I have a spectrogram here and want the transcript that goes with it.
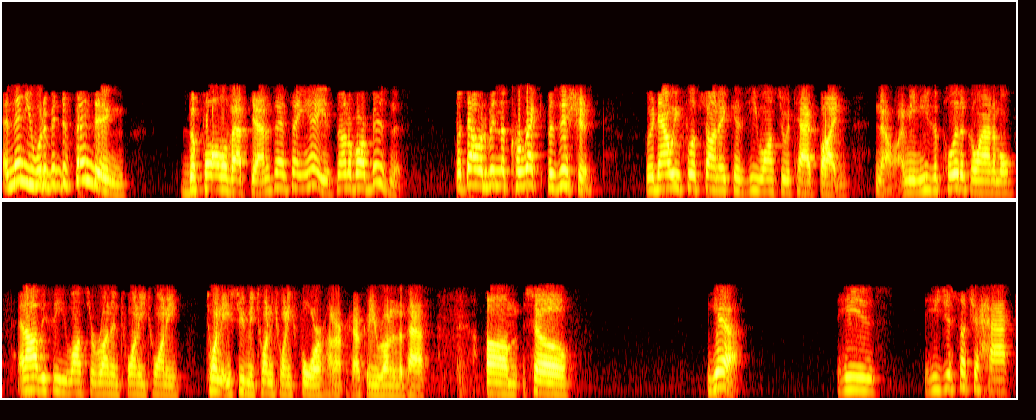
And then you would have been defending the fall of Afghanistan saying, hey, it's none of our business. But that would have been the correct position. But now he flips on it because he wants to attack Biden. No, I mean, he's a political animal, and obviously he wants to run in 2020, 20, excuse me, 2024. I don't know how could he run in the past. Um, so, yeah, he's he's just such a hack,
